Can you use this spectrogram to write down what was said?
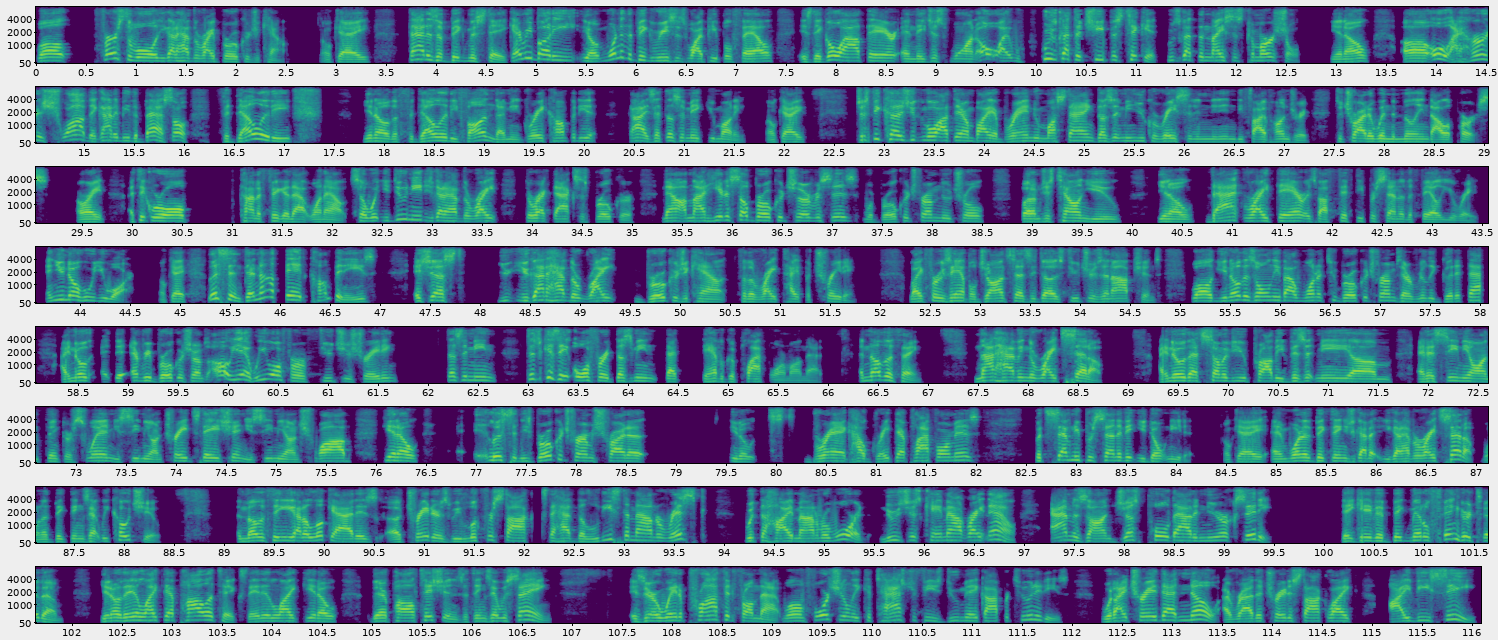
Well, first of all, you got to have the right brokerage account. Okay. That is a big mistake. Everybody, you know, one of the big reasons why people fail is they go out there and they just want, oh, I, who's got the cheapest ticket? Who's got the nicest commercial? You know, uh, oh, I heard it's Schwab. They got to be the best. Oh, Fidelity, you know, the Fidelity Fund. I mean, great company. Guys, that doesn't make you money. Okay. Just because you can go out there and buy a brand new Mustang doesn't mean you can race it in the Indy 500 to try to win the million dollar purse. All right. I think we're all kind of figure that one out. So what you do need is you got to have the right direct access broker. Now, I'm not here to sell brokerage services. We're brokerage firm neutral, but I'm just telling you, you know, that right there is about 50% of the failure rate. And you know who you are. Okay. Listen, they're not bad companies. It's just you, you got to have the right brokerage account for the right type of trading. Like, for example, John says he does futures and options. Well, you know, there's only about one or two brokerage firms that are really good at that. I know every brokerage firm's, oh, yeah, we offer futures trading. Doesn't mean, just because they offer it doesn't mean that they have a good platform on that. Another thing, not having the right setup. I know that some of you probably visit me um, and has seen me on Thinkorswim. You see me on TradeStation. You see me on Schwab. You know, listen, these brokerage firms try to you know, brag how great their platform is, but 70% of it, you don't need it. Okay. And one of the big things you got to, you got to have a right setup. One of the big things that we coach you. Another thing you got to look at is uh, traders, we look for stocks that have the least amount of risk with the high amount of reward. News just came out right now. Amazon just pulled out in New York City. They gave a big middle finger to them. You know, they didn't like their politics. They didn't like, you know, their politicians, the things they were saying. Is there a way to profit from that? Well, unfortunately, catastrophes do make opportunities. Would I trade that? No. I'd rather trade a stock like IVC.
